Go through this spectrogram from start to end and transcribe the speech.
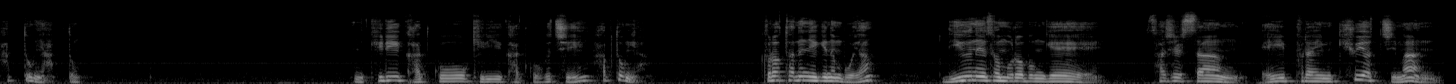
합동이야 합동. 음, 길이 같고 길이 같고 그치 합동이야. 그렇다는 얘기는 뭐야? 니은에서 물어본 게 사실상 A 프라임 Q였지만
